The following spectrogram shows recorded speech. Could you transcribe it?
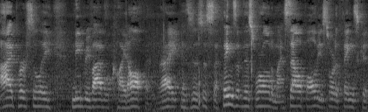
I personally need revival quite often, right? Because there's just the things of this world and myself, all these sort of things could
